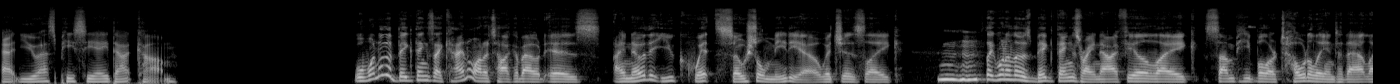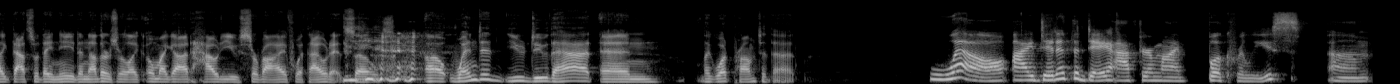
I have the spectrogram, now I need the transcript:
at uspca.com. Well, one of the big things I kind of want to talk about is I know that you quit social media, which is like mm-hmm. like one of those big things right now. I feel like some people are totally into that, like that's what they need, and others are like, "Oh my god, how do you survive without it?" So, uh, when did you do that, and like what prompted that? Well, I did it the day after my book release. Um,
